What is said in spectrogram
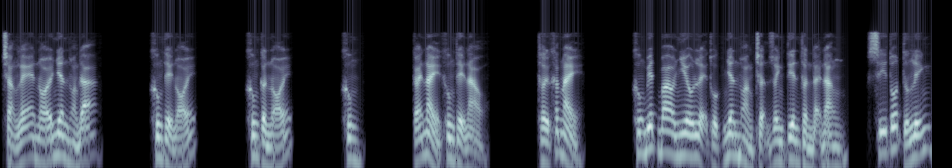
chẳng lẽ nói nhân hoàng đã? Không thể nói. Không cần nói. Không. Cái này không thể nào. Thời khắc này, không biết bao nhiêu lệ thuộc nhân hoàng trận doanh tiên thần đại năng, sĩ tốt tướng lĩnh,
